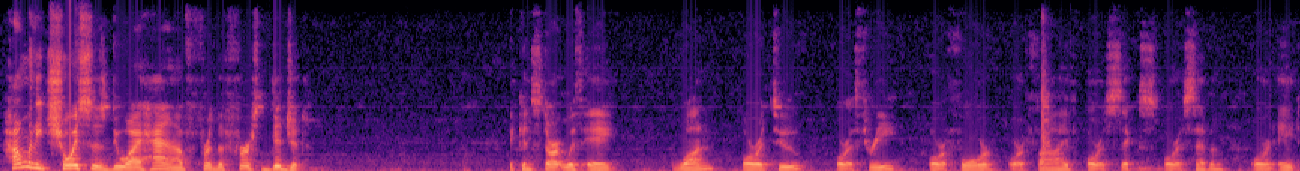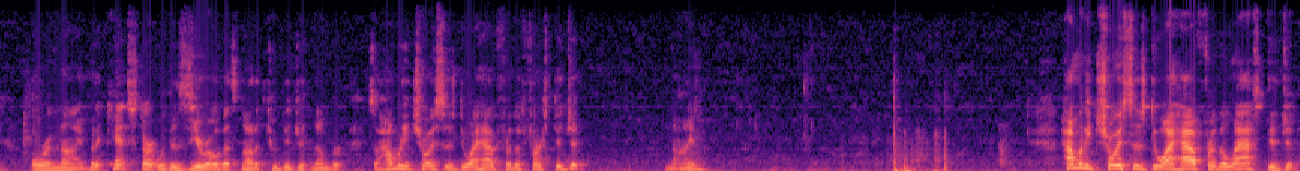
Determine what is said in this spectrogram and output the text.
How many choices do I have for the first digit? It can start with a 1, or a 2, or a 3, or a 4, or a 5, or a 6, or a 7, or an 8, or a 9. But it can't start with a 0. That's not a two-digit number. So how many choices do I have for the first digit? 9. How many choices do I have for the last digit?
